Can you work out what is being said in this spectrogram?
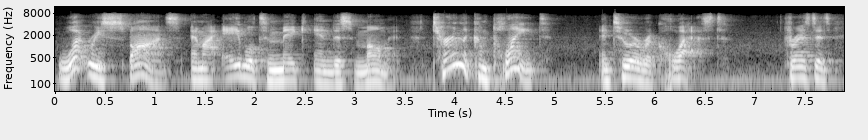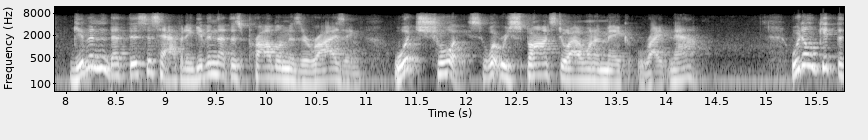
what response am I able to make in this moment? Turn the complaint into a request. For instance, given that this is happening, given that this problem is arising, what choice, what response do I want to make right now? We don't get the,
